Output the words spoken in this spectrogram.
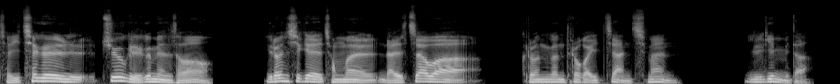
자, 이 책을 쭉 읽으면서 이런 식의 정말 날짜와 그런 건 들어가 있지 않지만 일기입니다.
